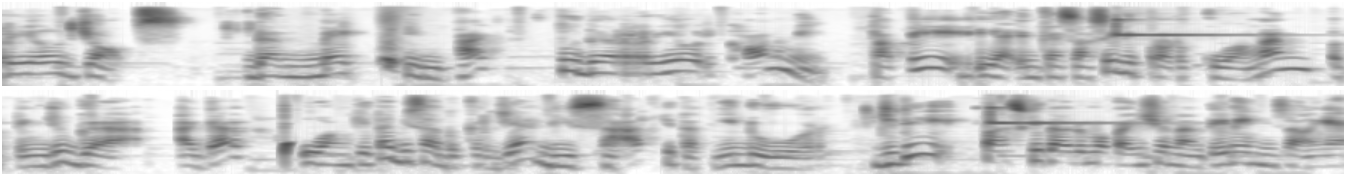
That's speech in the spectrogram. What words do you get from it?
real jobs dan make impact to the real economy. Tapi ya investasi di produk keuangan penting juga agar uang kita bisa bekerja di saat kita tidur. Jadi pas kita udah mau pensiun nanti nih misalnya,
